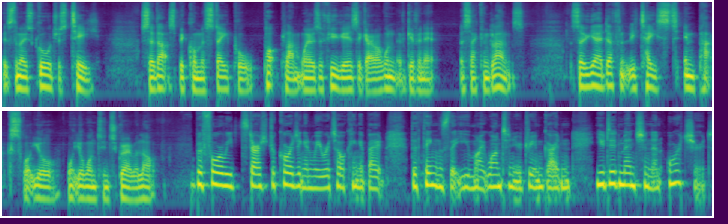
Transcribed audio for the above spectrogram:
It's the most gorgeous tea so that's become a staple pot plant, whereas a few years ago I wouldn't have given it a second glance. So yeah, definitely taste impacts what you're what you're wanting to grow a lot. Before we started recording and we were talking about the things that you might want in your dream garden, you did mention an orchard.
